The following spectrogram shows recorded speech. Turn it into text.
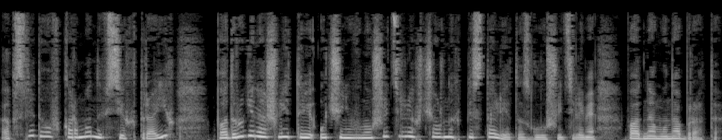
Обследовав карманы всех троих, подруги нашли три очень внушительных черных пистолета с глушителями, по одному на брата,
